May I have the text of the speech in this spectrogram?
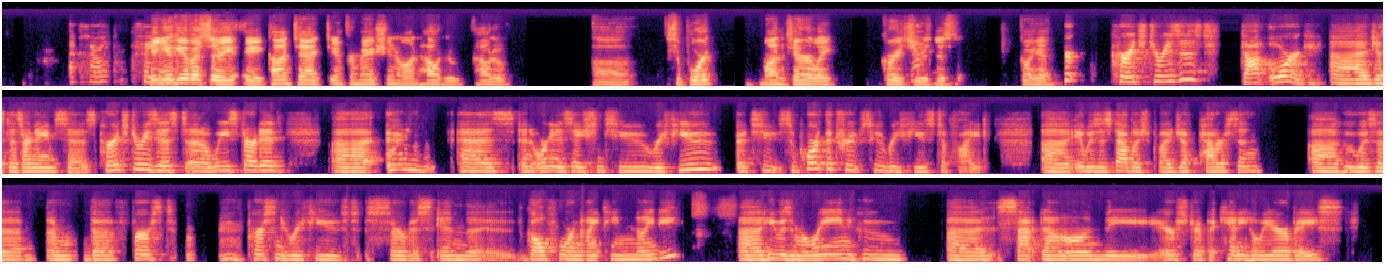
sorry. Can you give us a, a contact information on how to how to uh, support monetarily Courage yeah. to Resist? Go ahead. Courage to Resist Dot org, uh, just as our name says. Courage to Resist. Uh, we started uh, as an organization to refuse uh, to support the troops who refuse to fight. Uh, it was established by Jeff Paterson, uh, who was a, a, the first person to refuse service in the Gulf War 1990. he was a Marine who sat down on the airstrip at Kaneohe Air Base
